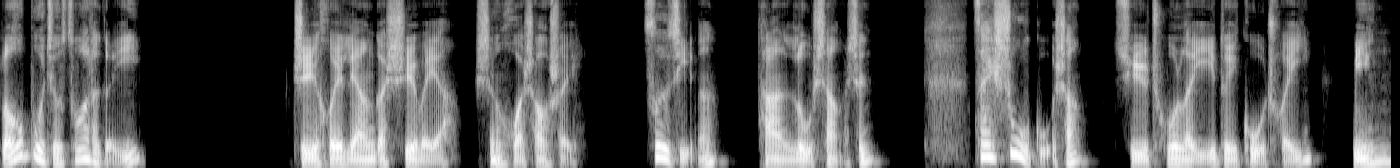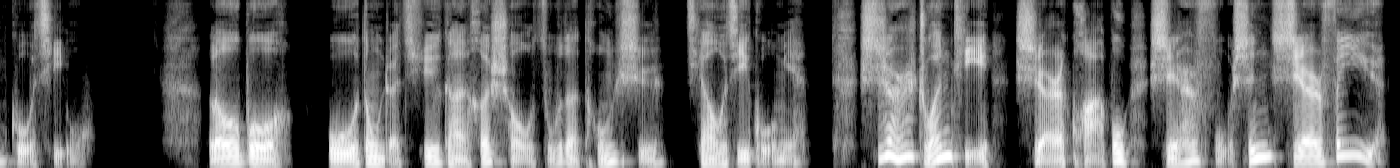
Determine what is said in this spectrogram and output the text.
楼部就作了个揖，指挥两个侍卫啊生火烧水，自己呢探路上身。在树骨上取出了一对鼓槌，名鼓起舞。楼部舞动着躯干和手足的同时，敲击鼓面，时而转体，时而跨步，时而俯身，时而飞跃。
